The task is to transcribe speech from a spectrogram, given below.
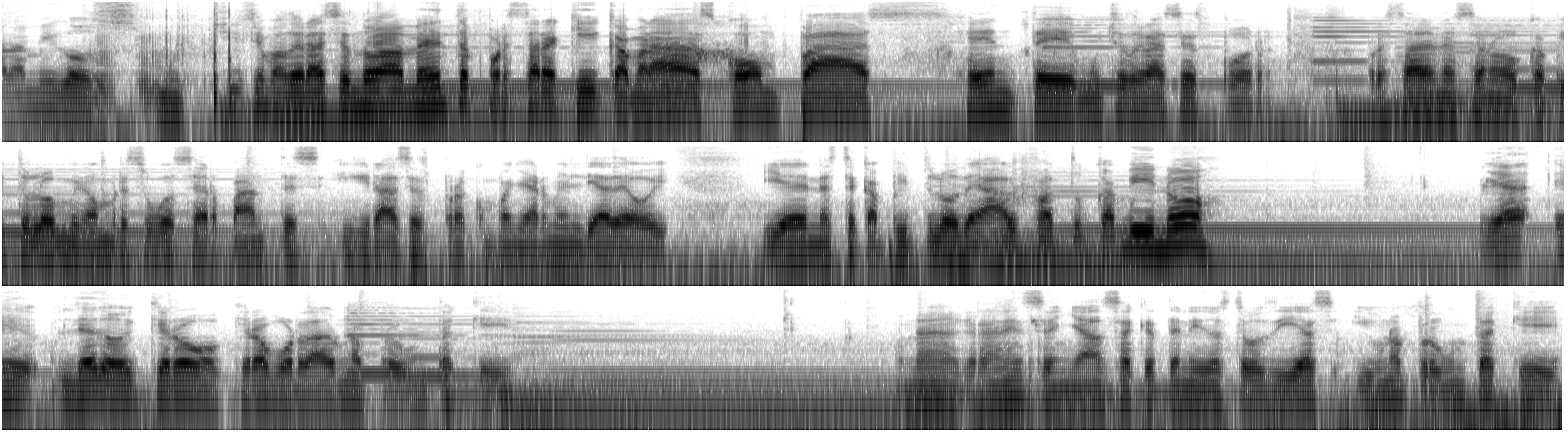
Tal amigos? Muchísimas gracias nuevamente por estar aquí, camaradas, compas, gente. Muchas gracias por, por, estar en este nuevo capítulo. Mi nombre es Hugo Cervantes y gracias por acompañarme el día de hoy. Y en este capítulo de Alfa, tu camino, eh, el día de hoy quiero, quiero abordar una pregunta que... Una gran enseñanza que he tenido estos días y una pregunta que,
